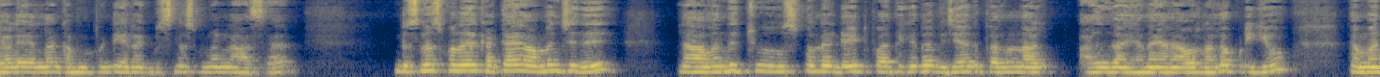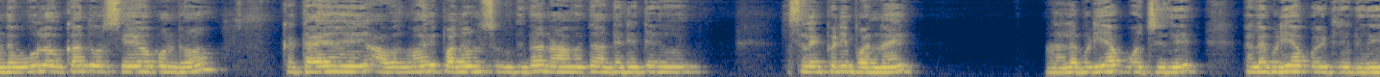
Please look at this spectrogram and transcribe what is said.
வேலையெல்லாம் கம்மி பண்ணி எனக்கு பிஸ்னஸ் பண்ணணும்னு ஆசை. பிஸ்னஸ் பண்ணது கட்டாயம் அமைஞ்சுது. நான் வந்து சூஸ் பண்ண டேட் பார்த்தீங்கன்னா விஜயகாந்த் பிறந்த நாள். அதுதான். ஏன்னா ஏன்னா அவர் நல்லா பிடிக்கும். நம்ம இந்த ஊரில் உட்காந்து ஒரு சேவை பண்ணுறோம் கட்டாயம் அவர் மாதிரி பண்ணணும்னு சொல்லிட்டு தான் நான் வந்து அந்த டேட்டு செலக்ட் பண்ணி பண்ணேன். நல்லபடியாக போச்சுது. நல்லபடியாக போயிட்டு இருக்குது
